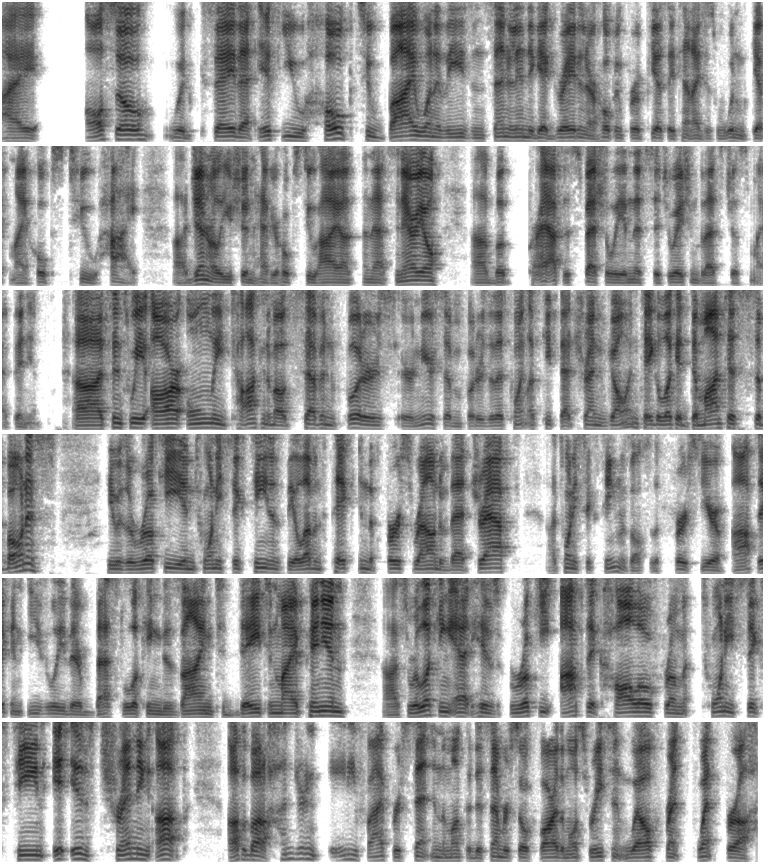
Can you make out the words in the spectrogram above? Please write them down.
I also would say that if you hope to buy one of these and send it in to get graded and are hoping for a PSA 10, I just wouldn't get my hopes too high. Uh, generally, you shouldn't have your hopes too high in that scenario, uh, but perhaps especially in this situation, but that's just my opinion. Uh, since we are only talking about seven footers or near seven footers at this point, let's keep that trend going. Take a look at Domantas Sabonis. He was a rookie in 2016 as the 11th pick in the first round of that draft. Uh, 2016 was also the first year of Optic and easily their best looking design to date, in my opinion. Uh, so we're looking at his rookie Optic Hollow from 2016. It is trending up up about 185% in the month of December so far. The most recent well went for a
